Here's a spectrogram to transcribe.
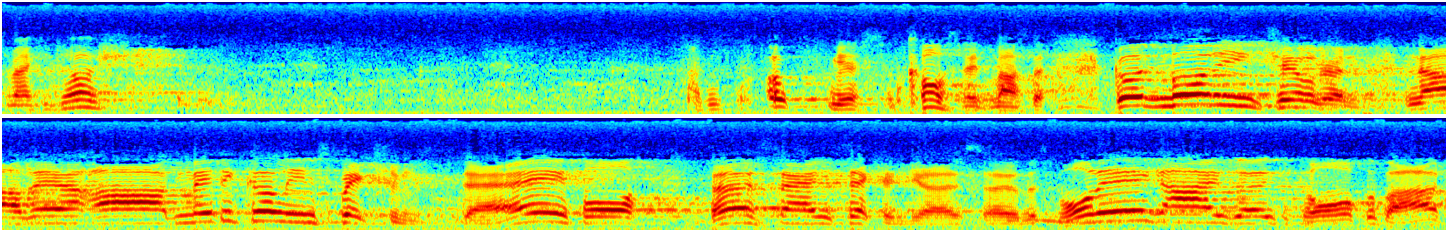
Mr. McIntosh. Oh, oh, yes, of course, headmaster. Good morning, children. Now, there are medical inspections today for first and second years. So this morning, I'm going to talk about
